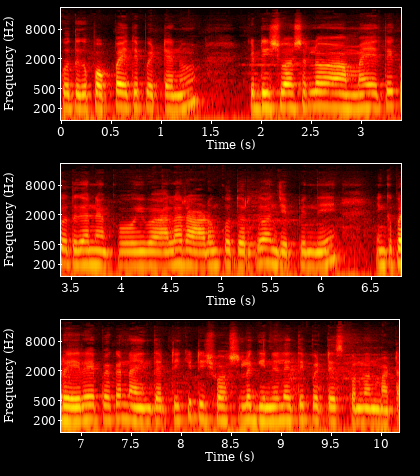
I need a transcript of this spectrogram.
కొద్దిగా పప్పు అయితే పెట్టాను. డిష్ వాషర్లో అమ్మాయి అయితే కొద్దిగా నాకు ఇవాళ రావడం కుదరదు అని చెప్పింది. ఇంకా ప్రేయర్ అయిపోయాక నైన్ థర్టీకి డిష్ వాషర్లో గిన్నెలు అయితే పెట్టేసుకున్నాను అనమాట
